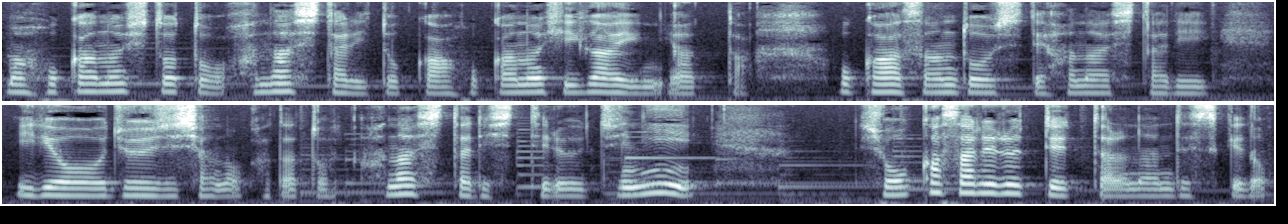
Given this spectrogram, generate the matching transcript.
まあ、他の人と話したりとか他の被害に遭ったお母さん同士で話したり医療従事者の方と話したりしてるうちに消化されるって言ったらなんですけど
